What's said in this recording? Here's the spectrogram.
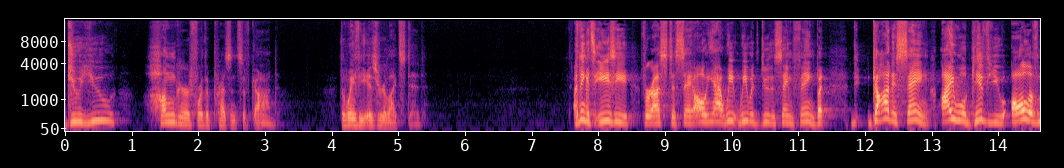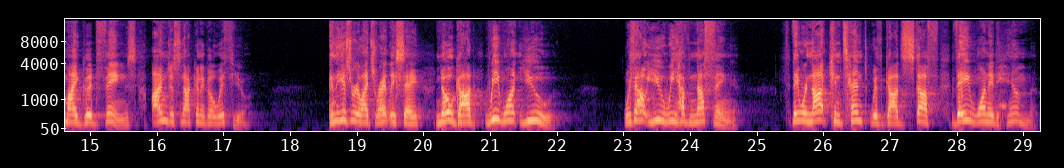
Do you hunger for the presence of God the way the Israelites did? I think it's easy for us to say, oh, yeah, we, we would do the same thing. But God is saying, I will give you all of my good things. I'm just not going to go with you. And the Israelites rightly say, No, God, we want you. Without you, we have nothing. They were not content with God's stuff, they wanted Him.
